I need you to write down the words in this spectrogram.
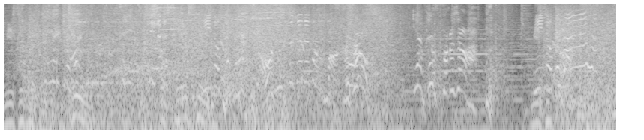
水ぶどう10年生成任せろそれじゃ水ぶど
